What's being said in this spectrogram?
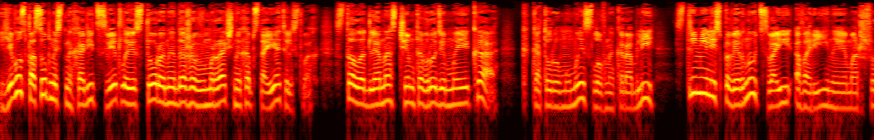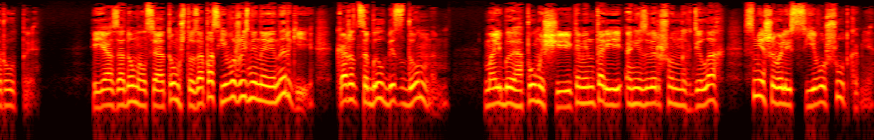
Его способность находить светлые стороны даже в мрачных обстоятельствах стала для нас чем-то вроде маяка, к которому мы, словно корабли, стремились повернуть свои аварийные маршруты. Я задумался о том, что запас его жизненной энергии, кажется, был бездонным. Мольбы о помощи и комментарии о незавершенных делах смешивались с его шутками.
